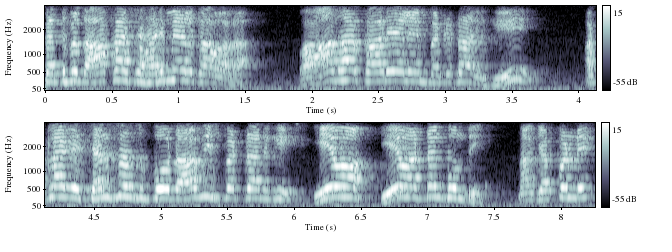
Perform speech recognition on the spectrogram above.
పెద్ద పెద్ద ఆకాశ హరిమేలు కావాలా? ఆధార్ కార్యాలయం పెట్టడానికి అట్లాగే సెన్సస్ బోర్డు ఆఫీస్ పెట్టడానికి ఏమో ఏం అడ్డంకి ఉంది? నాకు చెప్పండి.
